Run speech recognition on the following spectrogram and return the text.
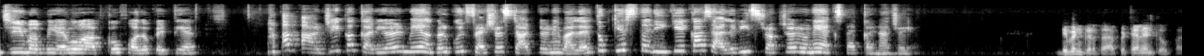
जी मम्मी है वो आपको फॉलो करती है। अब आरजे का करियर में अगर कोई फ्रेशर स्टार्ट करने वाला है तो किस तरीके का सैलरी स्ट्रक्चर उन्हें एक्सपेक्ट करना चाहिए? डिपेंड करता है आपके टैलेंट के ऊपर।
